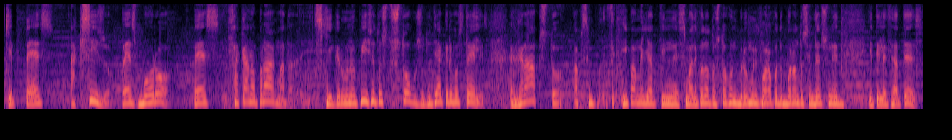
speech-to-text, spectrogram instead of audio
και πες αξίζω, πες μπορώ, πες θα κάνω πράγματα. Συγκεκριμενοποίησε το στους στόχους σου, το τι ακριβώς θέλεις. Γράψ το. Από τη στιγμή που- Είπαμε για την σημαντικότητα των στόχων την προηγούμενη φορά, οπότε μπορούν να το συνδέσουν οι, οι τηλεθεατές.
